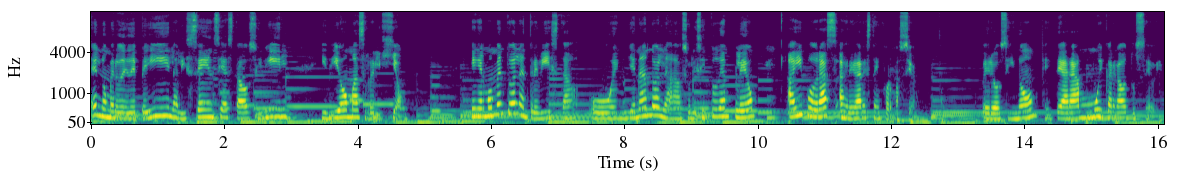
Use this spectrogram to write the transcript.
El número de DPI, la licencia, estado civil, idiomas, religión. En el momento de la entrevista o en llenando la solicitud de empleo, ahí podrás agregar esta información. Pero si no, te hará muy cargado tu CV.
